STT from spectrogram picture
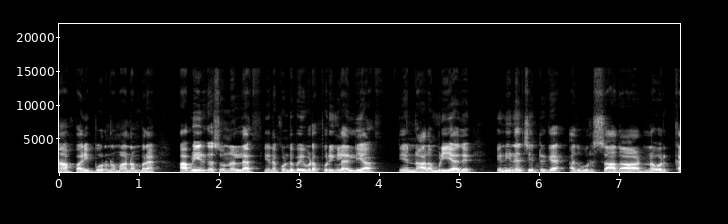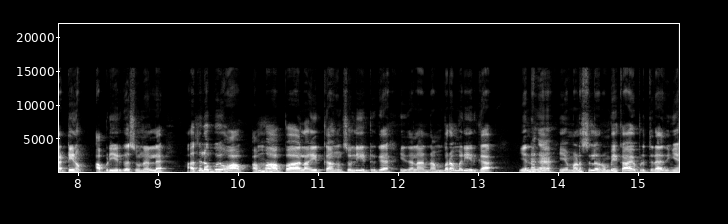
நான் பரிபூர்ணமாக நம்புகிறேன் அப்படி இருக்க சூழ்நிலை என்னை கொண்டு போய் விட போகிறீங்களா இல்லையா? என்னால் முடியாது. என்ன நினச்சிட்டு இருக்க? அது ஒரு சாதாரண ஒரு கட்டிடம். அப்படி இருக்க சூழ்நிலை அதில் போய் அம்மா அப்பா எல்லாம் இருக்காங்கன்னு சொல்லிட்டு இருக்க. இதெல்லாம் நம்புற மாதிரி இருக்கா? என்னங்க என் மனசில் ரொம்ப காயப்படுத்திடாதீங்க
